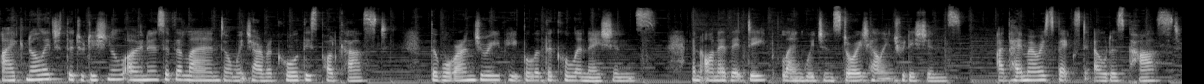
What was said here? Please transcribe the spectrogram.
I acknowledge the traditional owners of the land on which I record this podcast the Wurundjeri people of the Kulin Nations and honour their deep language and storytelling traditions. I pay my respects to elders past,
